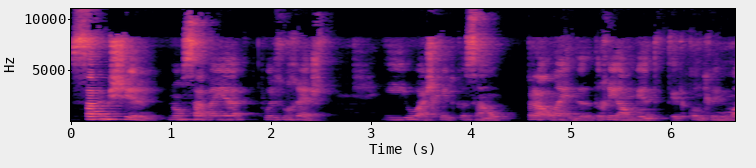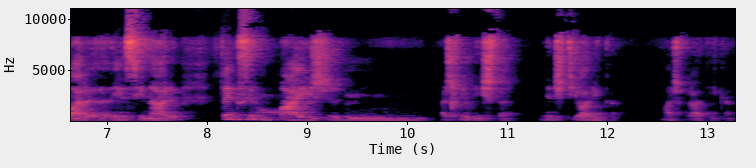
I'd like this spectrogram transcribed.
sabem mexer, não sabem a, depois o resto. E eu acho que a educação, para além de, de realmente ter continuar a ensinar, tem que ser mais, hum, mais realista, menos teórica, mais prática.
